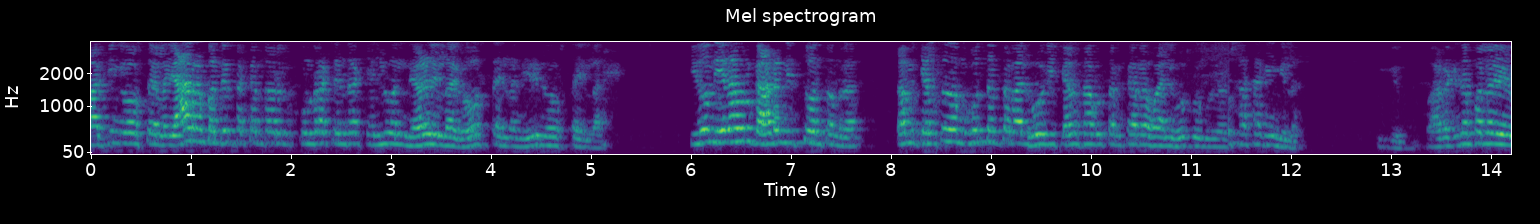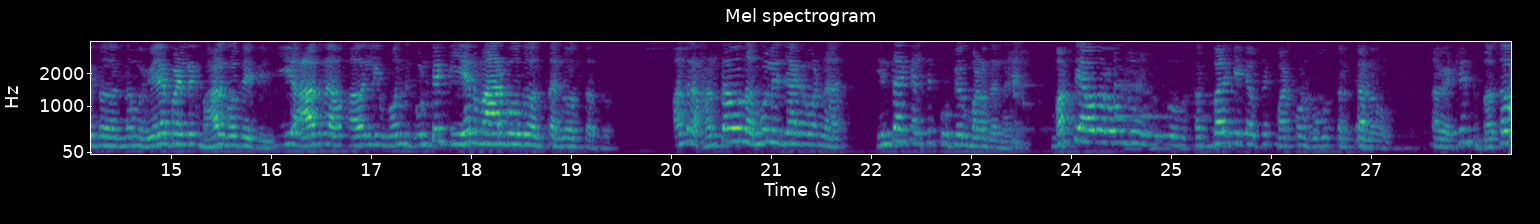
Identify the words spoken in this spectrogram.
ಪಾರ್ಕಿಂಗ್ ವ್ಯವಸ್ಥೆ ಇಲ್ಲ. ಯಾರ ಬಂದಿರ್ತಕ್ಕಂಥವ್ರಿಗೆ ಕುಂಡ್ರಾಕ್ ತಿಂದ್ರಾಕ್ ಎಲ್ಲೂ ಒಂದು ನೆರಳಿಲ್ಲ, ವ್ಯವಸ್ಥೆ ಇಲ್ಲ, ನೀರಿನ ವ್ಯವಸ್ಥೆ ಇಲ್ಲ. ಇದೊಂದು ಏನಾದರೂ ಗಾರ್ಡನ್ ಇತ್ತು ಅಂತಂದ್ರೆ ತಮ್ಮ ಕೆಲಸದ ಮುಗಿದ ಅಲ್ಲಿ ಹೋಗಿ ಕೆಲಸ ಆಗೋ ತನಕ ಅಲ್ಲಿ ಹೋಗಿ ಸಾಕಾಗಂಗಿಲ್ಲ. ಈಗ ಫಾರ್ ಎಕ್ಸಾಂಪಲ್ ನಮ್ಮ ವಿ ಪಾಟೀಲ್ ಬಹಳ ಗೊತ್ತೈತಿ. ಈ ಆದ್ರೆ ಅಲ್ಲಿ ಒಂದು ಗುಂಟೆಕ್ಕೆ ಏನು ಮಾರ್ಬೋದು ಅಂತ ಅನ್ನುವಂಥದ್ದು. ಅಂದ್ರೆ ಅಂತ ಒಂದು ಅಮೂಲ್ಯ ಜಾಗವನ್ನ ಇಂಥ ಕೆಲಸಕ್ಕೆ ಉಪಯೋಗ ಮಾಡೋದನ್ನ. ಮತ್ತೆ ಯಾವ್ದಾರ ಒಂದು ಸದ್ಬಳಕೆ ಕೆಲಸಕ್ಕೆ ಮಾಡ್ಕೊಂಡು ಹೋಗೋ ತನಕ ನಾವು ನಾವು ಅಟ್ಲೀಸ್ಟ್ ಬಸವ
